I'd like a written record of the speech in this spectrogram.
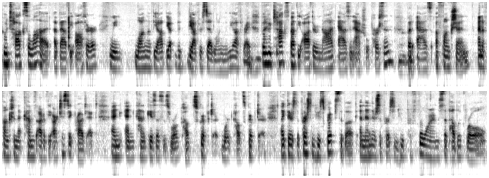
who talks a lot about the author. I mean, long live the author, the, the author's dead, long live the author, right? Mm-hmm. But who talks about the author not as an actual person, mm-hmm. but as a function and a function that comes out of the artistic project and, and kind of gives us this word called scriptor, word called scriptor. Like there's the person who scripts the book and then there's the person who performs the public role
